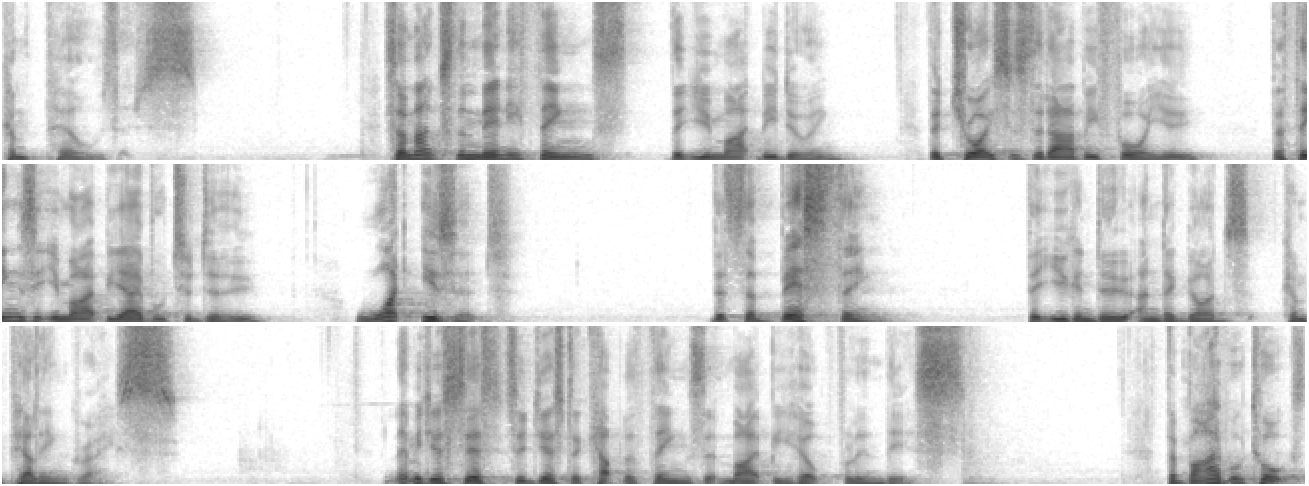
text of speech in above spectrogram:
compels us. So, amongst the many things that you might be doing, the choices that are before you, the things that you might be able to do, what is it that's the best thing that you can do under God's compelling grace. Let me just suggest a couple of things that might be helpful in this. The Bible talks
